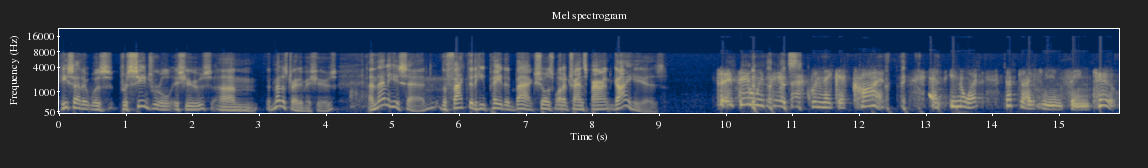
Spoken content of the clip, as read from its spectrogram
he said it was procedural issues, um, administrative issues, and then he said the fact that he paid it back shows what a transparent guy he is. They, they only pay it back when they get caught. And you know what? That drives me insane too.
